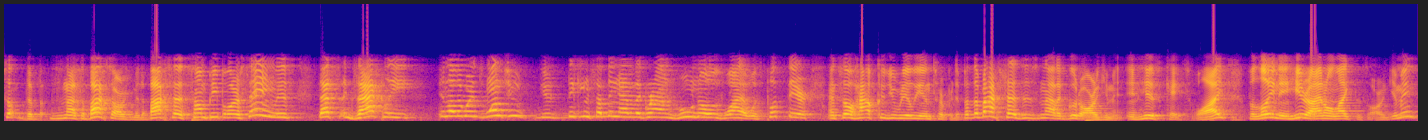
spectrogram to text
some, the, this is not the Bach argument. The Bach says some people are saying this. That's exactly, in other words, once you, you're digging something out of the ground, who knows why it was put there, and so how could you really interpret it? But the Bach says this is not a good argument in his case. Why? The loyne here, I don't like this argument.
